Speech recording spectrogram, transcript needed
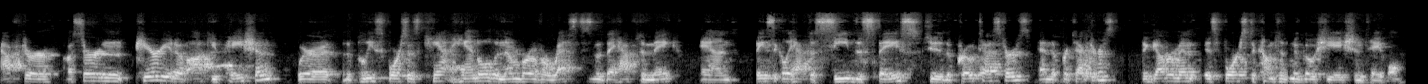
after a certain period of occupation where the police forces can't handle the number of arrests that they have to make and basically have to cede the space to the protesters and the protectors, the government is forced to come to the negotiation table.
